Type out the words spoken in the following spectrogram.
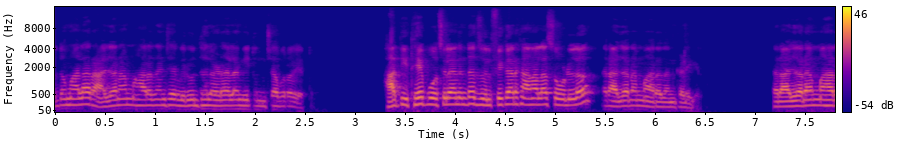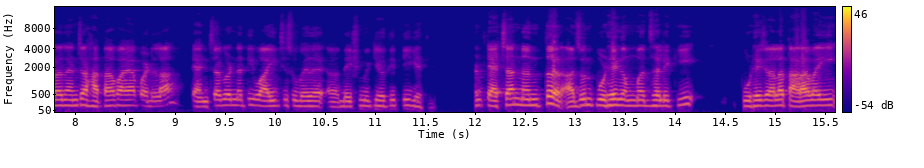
तर तुम्हाला राजाराम महाराजांच्या विरुद्ध लढायला मी तुमच्याबरोबर येतो. हा तिथे पोहोचल्यानंतर जुल्फिकार खानाला सोडलं राजाराम महाराजांकडे गेला. राजाराम महाराजांच्या हातापाया पडला त्यांच्याकडनं ती वाईची सुभे देशमुखी होती ती घेतली. पण त्याच्यानंतर अजून पुढे गंमत झाली की पुढे ज्याला ताराबाई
